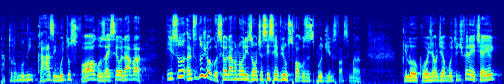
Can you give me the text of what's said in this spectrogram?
tá todo mundo em casa, e muitos fogos, aí você olhava... Isso antes do jogo, você olhava no horizonte assim, você via os fogos explodindo, você falava assim, mano, que louco, hoje é um dia muito diferente. Aí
